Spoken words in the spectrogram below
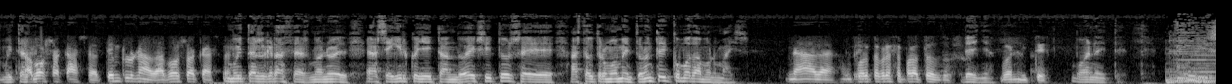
Moitas... a vosa casa, templo nada, a vosa casa. Moitas grazas, Manuel. A seguir colleitando éxitos eh, hasta outro momento. Non te incomodamos máis. Nada, un forte abrazo para todos. Veña. Boa noite. Boa noite. Pois,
